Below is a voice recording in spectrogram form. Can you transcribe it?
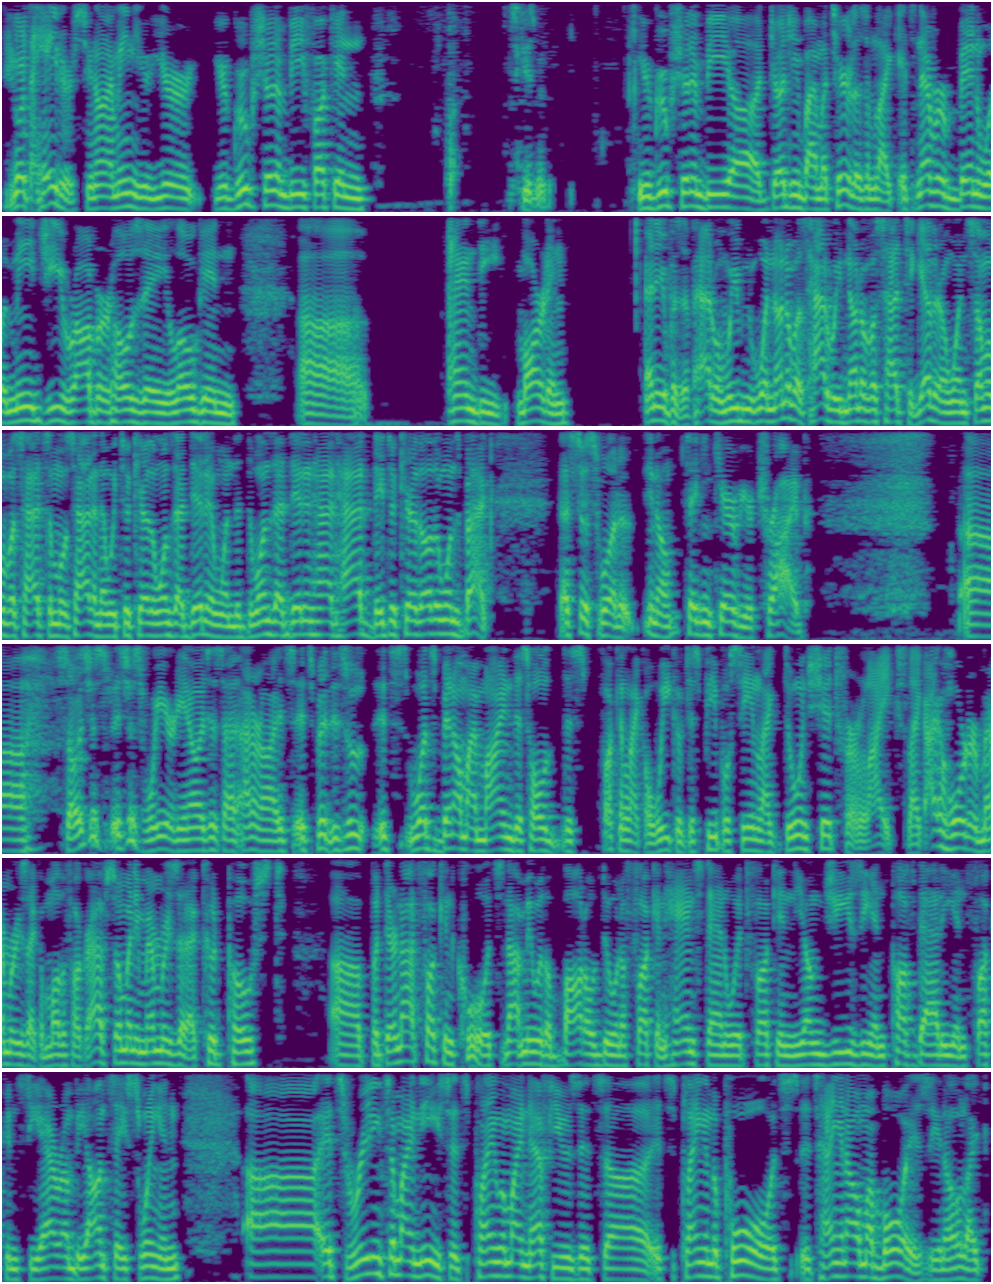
You got the haters. You know what I mean? You, your your group shouldn't be fucking excuse me your group shouldn't be uh, judging by materialism. Like it's never been what me, G, Robert, Jose, Logan, uh, Andy, Martin, any of us have had when we when none of us had, we none of us had together. And when some of us had, some of us had, and then we took care of the ones that didn't. When the, the ones that didn't had had, they took care of the other ones back. That's just what you know, taking care of your tribe. Uh, so it's just it's just weird, you know. It's just I, I don't know. It's it's been it's it's what's been on my mind this whole this fucking like a week of just people seeing like doing shit for likes. Like I hoarder memories like a motherfucker. I have so many memories that I could post, uh, but they're not fucking cool. It's not me with a bottle doing a fucking handstand with fucking Young Jeezy and Puff Daddy and fucking Ciara and Beyonce swinging. Uh, it's reading to my niece. It's playing with my nephews. It's uh, it's playing in the pool. It's it's hanging out with my boys. You know, like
